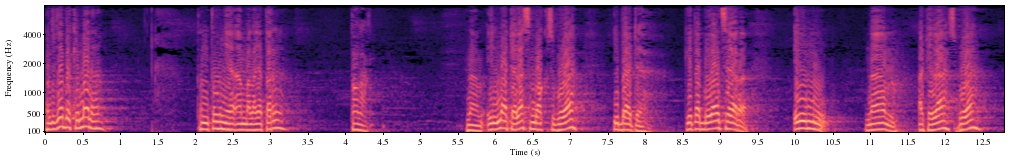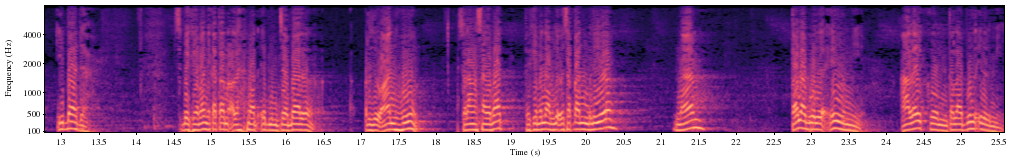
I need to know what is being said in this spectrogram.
Tentunya bagaimana? Tentunya amalannya tertolak. Nah, ilmu adalah sebuah sebuah ibadah. Kita belajar ilmu. Nam adalah sebuah ibadah. Sebagaimana dikatakan oleh Ahmad Ibn Jabal radhiyallahu anhu, seorang sahabat, bagaimana beliau? Ucapan beliau? Nam talabul ilmi. Alaikum talabul ilmi.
